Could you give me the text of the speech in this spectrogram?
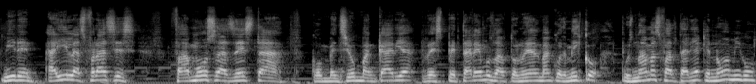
Miren, ahí las frases famosas de esta convención bancaria. Respetaremos la autonomía del Banco de México. Pues nada más faltaría que no, amigo.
